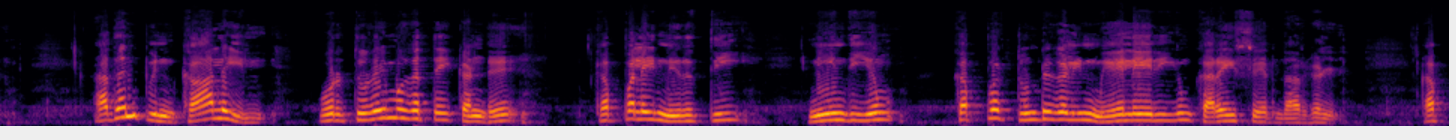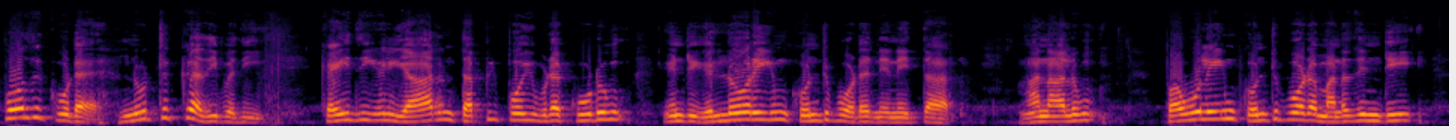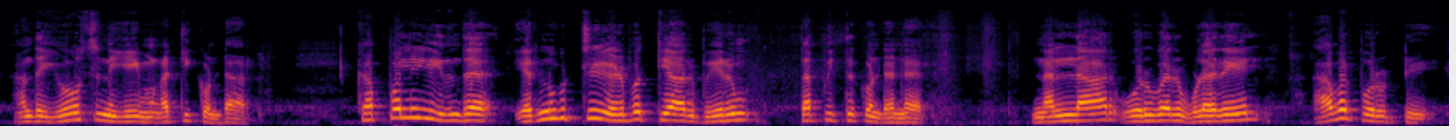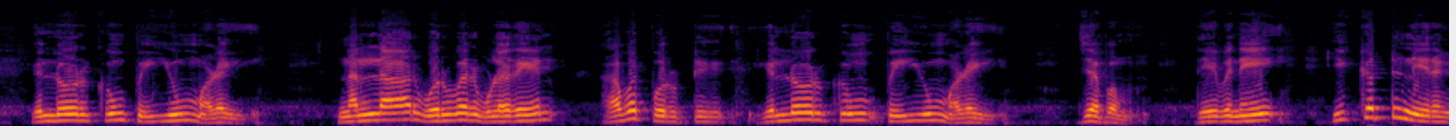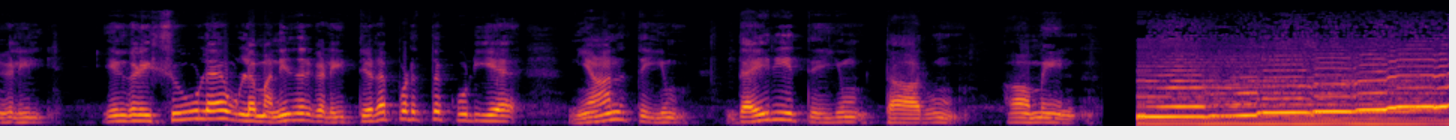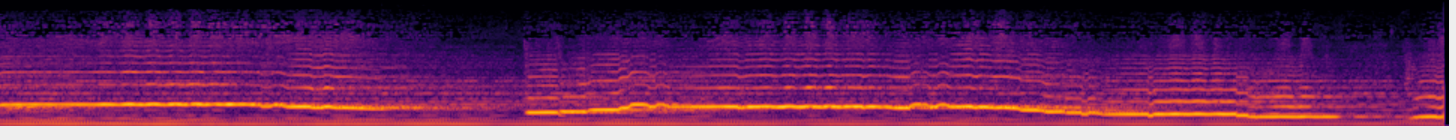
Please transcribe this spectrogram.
அதன் பின் காலையில் ஒரு துறைமுகத்தை கண்டு கப்பலை நிறுத்தி நீந்தியும் கப்பற் துண்டுகளின் மேலேறியும் கரை சேர்ந்தார்கள். அப்போது கூட நூற்றுக்கு அதிபதி கைதிகள் யாரும் தப்பி போய்விடக்கூடும் என்று எல்லோரையும் கொன்று போட நினைத்தார். ஆனாலும் பவுலையும் கொன்று போட மனதின்றி அந்த யோசனையை மாற்றிக்கொண்டார் கப்பலில் இருந்த இருநூற்று எழுபத்தி ஆறு பேரும் தப்பித்து கொண்டனர். நல்லார் ஒருவர் உளரேல் அவர் பொருட்டு எல்லோருக்கும் பெய்யும் மழை. நல்லார் ஒருவர் உளரேல் அவர் பொருட்டு எல்லோருக்கும் பெய்யும் மழை ஜெபம். தேவனே இக்கட்டு நேரங்களில் எங்களை சூழ உள்ள மனிதர்களை திடப்படுத்தக்கூடிய ஞானத்தையும் தைரியத்தையும் தாரும். ஆமேன்.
